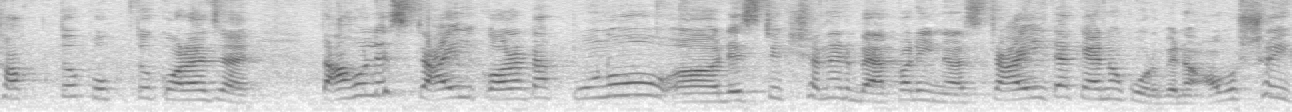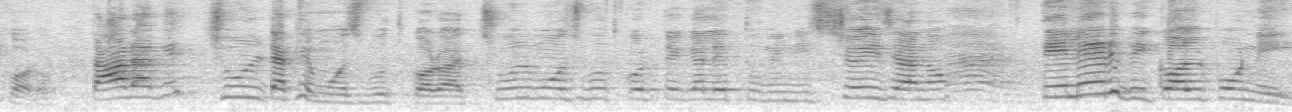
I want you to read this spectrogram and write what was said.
শক্ত পোক্ত করা যায় তাহলে স্টাইল করাটা কোনো রেস্ট্রিকশনের ব্যাপারই না। স্টাইলটা কেন করবে না? অবশ্যই করো। তার আগে চুলটাকে মজবুত করো। আর চুল মজবুত করতে গেলে তুমি নিশ্চয়ই জানো তেলের বিকল্প নেই।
